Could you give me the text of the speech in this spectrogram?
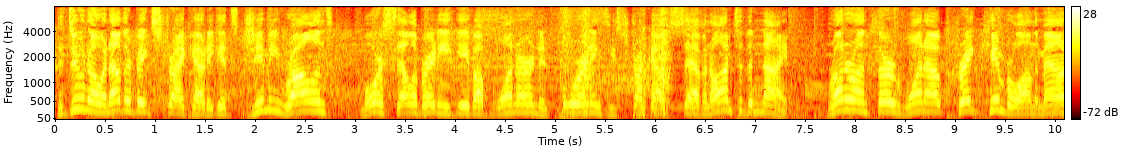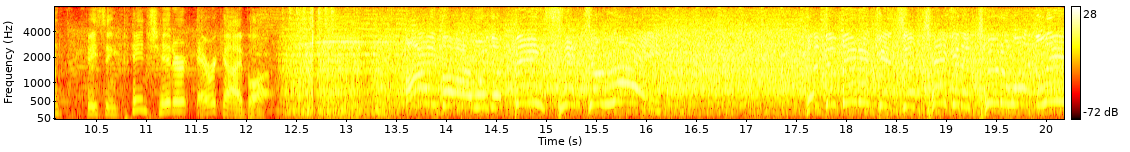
Deduno, another big strikeout. He gets Jimmy Rollins. More celebrating. He gave up one earned in four innings. He struck out seven. On to the ninth. Runner on third, one out. Craig Kimbrel on the mound, facing pinch hitter Erick Aybar. Aybar with a base hit to right. The Dominicans have taken a two to one lead.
